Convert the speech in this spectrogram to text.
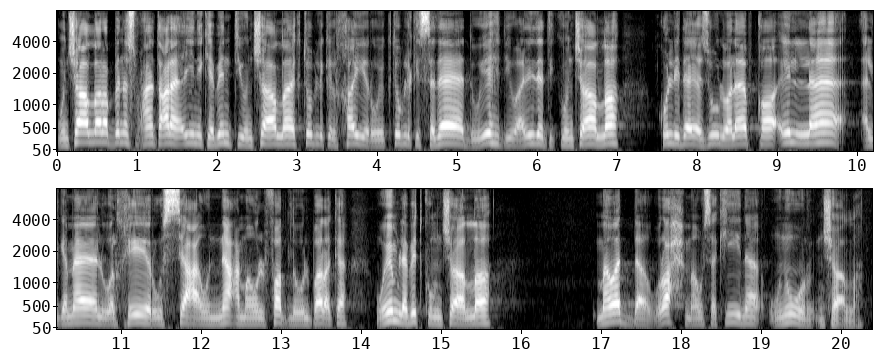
وإن شاء الله ربنا سبحانه وتعالى يعينك يا بنتي وإن شاء الله يكتب لك الخير ويكتب لك السداد ويهدي والدتك وإن شاء الله كل ده يزول ولا يبقى إلا الجمال والخير والسعة والنعمة والفضل والبركة ويملى بيتكم إن شاء الله. مودة ورحمة وسكينة ونور إن شاء الله.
